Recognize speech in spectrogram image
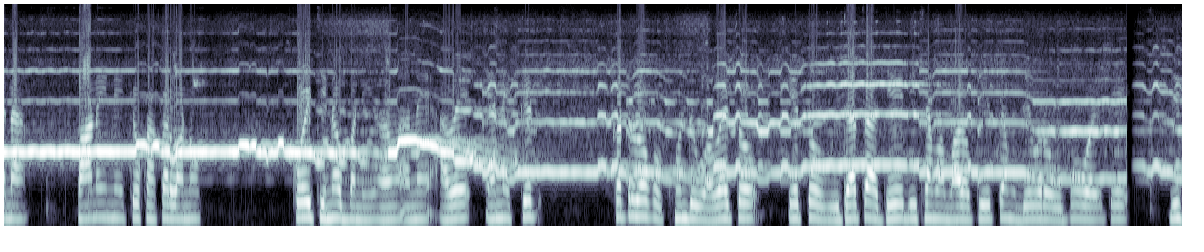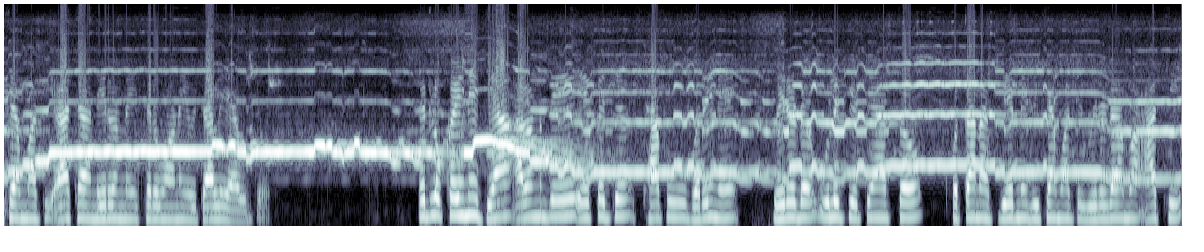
એના પાણીને ચોખ્ખા કરવાનું કોઈથી ન બની. અને હવે એને કેટ કેટલો ખૂંદવું. હવે તો એ તો વિધાતા જે દિશામાં મારો પ્રિયતમ દેવરો ઊભો હોય તે દિશામાંથી આછા નિર્ણય સરવાણીઓ ચાલી આવજો. એટલું કહીને જ્યાં આનંદે એક જ છાપું ભરીને વિરડ ઉલટ્યો, ત્યાં તો પોતાના પિયરની દિશામાંથી વિરડામાં આથી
